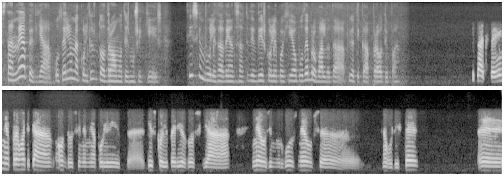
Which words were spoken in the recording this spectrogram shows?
Στα νέα παιδιά που θέλουν να ακολουθήσουν το δρόμο της μουσικής, τι συμβουλή θα δίνετε σε αυτή τη δύσκολη εποχή όπου δεν προβάλλονται τα ποιοτικά πρότυπα; Κοιτάξτε, είναι πραγματικά, όντως είναι μια πολύ ε, δύσκολη περίοδος για νέους δημιουργούς, νέους ε, τραγουδιστές, ε,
